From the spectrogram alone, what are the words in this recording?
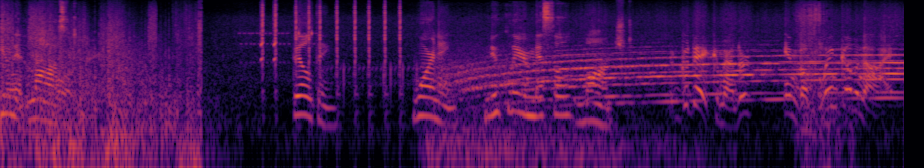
Unit lost. Building. Warning. Nuclear missile launched. Good day, Commander. In the blink of an eye.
